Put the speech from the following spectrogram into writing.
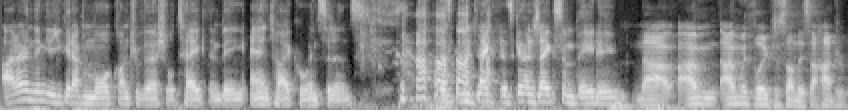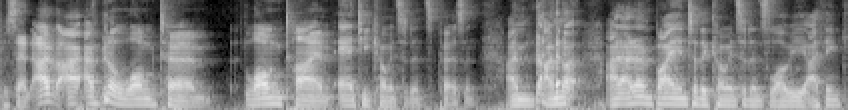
I don't think you could have a more controversial take than being anti-coincidence. It's gonna take it's gonna take some beating. No, I'm I'm with Lukas on this hundred percent. I've I, I've been a long term, long time anti coincidence person. I'm I'm not. I, I don't buy into the coincidence lobby. I think.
